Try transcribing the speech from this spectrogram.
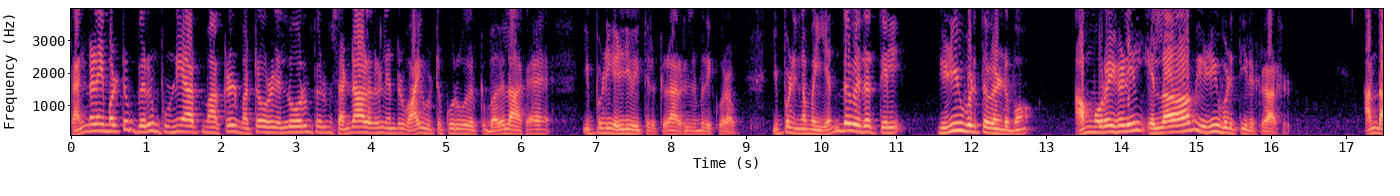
தங்களை மட்டும் பெரும் புண்ணியாத்மாக்கள் மற்றவர்கள் எல்லோரும் பெரும் சண்டாளர்கள் என்று வாய்விட்டு கூறுவதற்கு பதிலாக இப்படி எழுதி வைத்திருக்கிறார்கள் என்பதை கூறவும் இப்படி நம்ம எந்த விதத்தில் இழிவுபடுத்த வேண்டுமோ அம்முறைகளில் எல்லாம் இழிவுபடுத்தி இருக்கிறார்கள் அந்த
